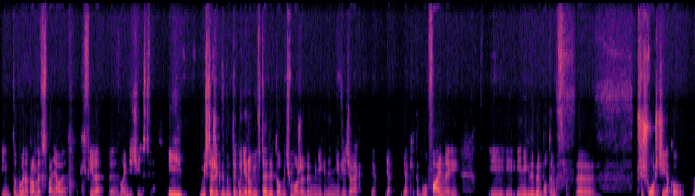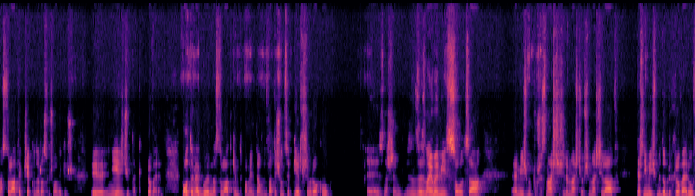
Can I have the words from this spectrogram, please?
i to były naprawdę wspaniałe chwile w moim dzieciństwie. I myślę, że gdybym tego nie robił wtedy, to być może bym nigdy nie wiedział, jak, jak, jak, jakie to było fajne i, i, i, i nigdy bym potem w, w przyszłości jako nastolatek czy jako dorosły człowiek już y, nie jeździł tak rowerem. Potem jak byłem nastolatkiem, to pamiętam w 2001 roku y, z naszym, ze znajomymi z Solca, y, mieliśmy po 16, 17, 18 lat, też nie mieliśmy dobrych rowerów,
